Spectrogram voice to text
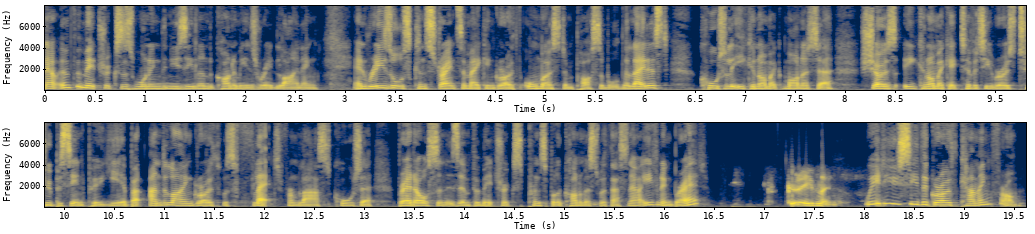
Now, Infometrics is warning the New Zealand economy is redlining, and resource constraints are making growth almost impossible. The latest quarterly economic monitor shows economic activity rose 2% per year, but underlying growth was flat from last quarter. Brad Olson is Infometrics principal economist with us now. Evening, Brad. Good evening. Where do you see the growth coming from?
